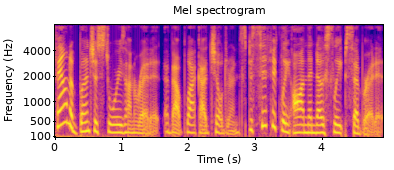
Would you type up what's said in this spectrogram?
Found a bunch of stories on Reddit about black eyed children, specifically on the No Sleep subreddit.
